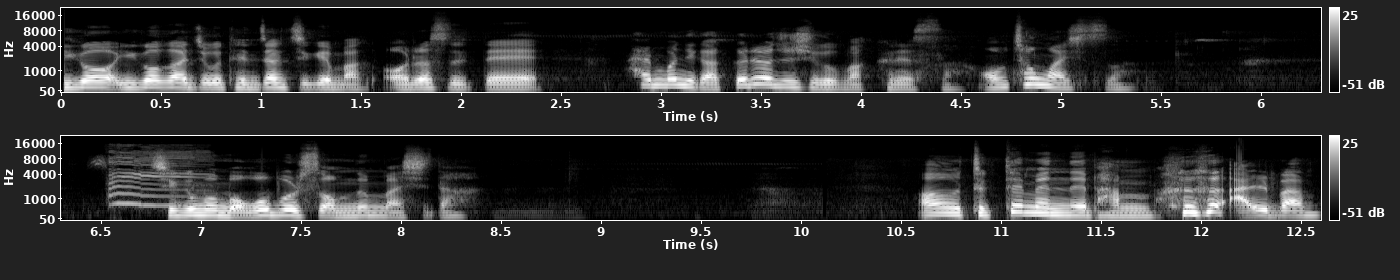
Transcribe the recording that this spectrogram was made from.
이거 이거 가지고 된장찌개 막 어렸을 때 할머니가 끓여주시고 막 그랬어. 엄청 맛있어. 지금은 먹어볼 수 없는 맛이다. 아우 득템했네 밤 알밤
